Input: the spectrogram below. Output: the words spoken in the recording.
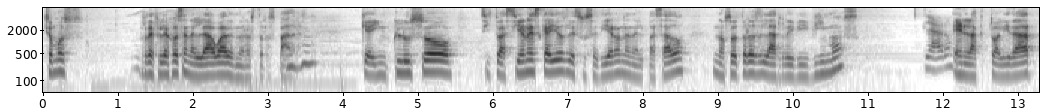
somos reflejos en el agua de nuestros padres. Que incluso situaciones que a ellos les sucedieron en el pasado, nosotros las revivimos claro. en la actualidad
